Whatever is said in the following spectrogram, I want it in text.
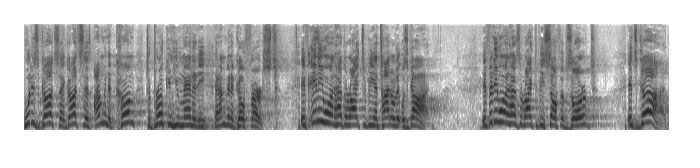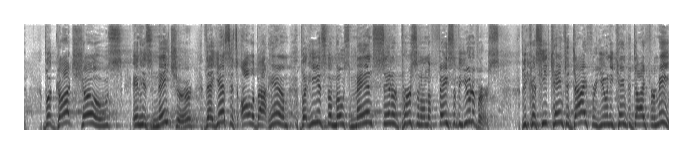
What does God say? God says, I'm going to come to broken humanity and I'm going to go first. If anyone had the right to be entitled, it was God. If anyone has the right to be self absorbed, it's God. But God shows in his nature that yes, it's all about him, but he is the most man centered person on the face of the universe because he came to die for you and he came to die for me.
